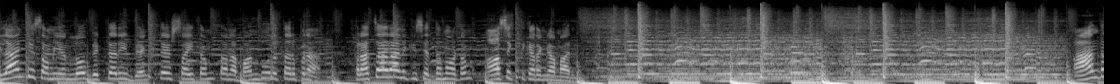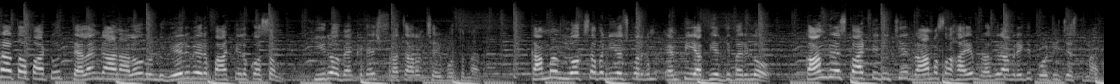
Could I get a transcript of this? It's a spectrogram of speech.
ఇలాంటి సమయంలో విక్టరీ వెంకటేష్ సైతం తన బంధువుల తరపున ప్రచారానికి సిద్ధమవటం ఆసక్తికరంగా మారింది. ఆంధ్రాతో పాటు తెలంగాణలో రెండు వేరువేరు పార్టీల కోసం హీరో వెంకటేష్ ప్రచారం చేయబోతున్నారు. ఖమ్మం లోక్సభ నియోజకవర్గం ఎంపీ అభ్యర్థి బరిలో కాంగ్రెస్ పార్టీ నుంచి రామసహాయం రఘురామరెడ్డి పోటీ చేస్తున్నారు.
